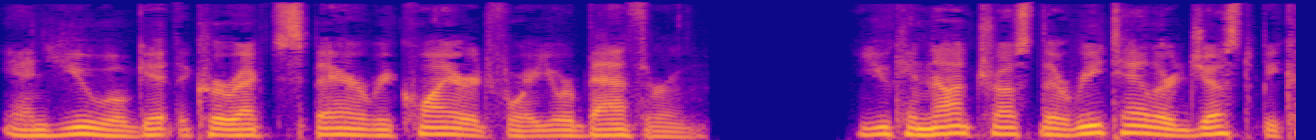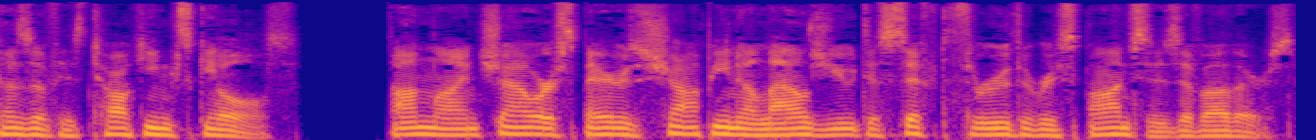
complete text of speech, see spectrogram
And you will get the correct spare required for your bathroom. You cannot trust the retailer just because of his talking skills. Online shower spares shopping allows you to sift through the responses of others.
